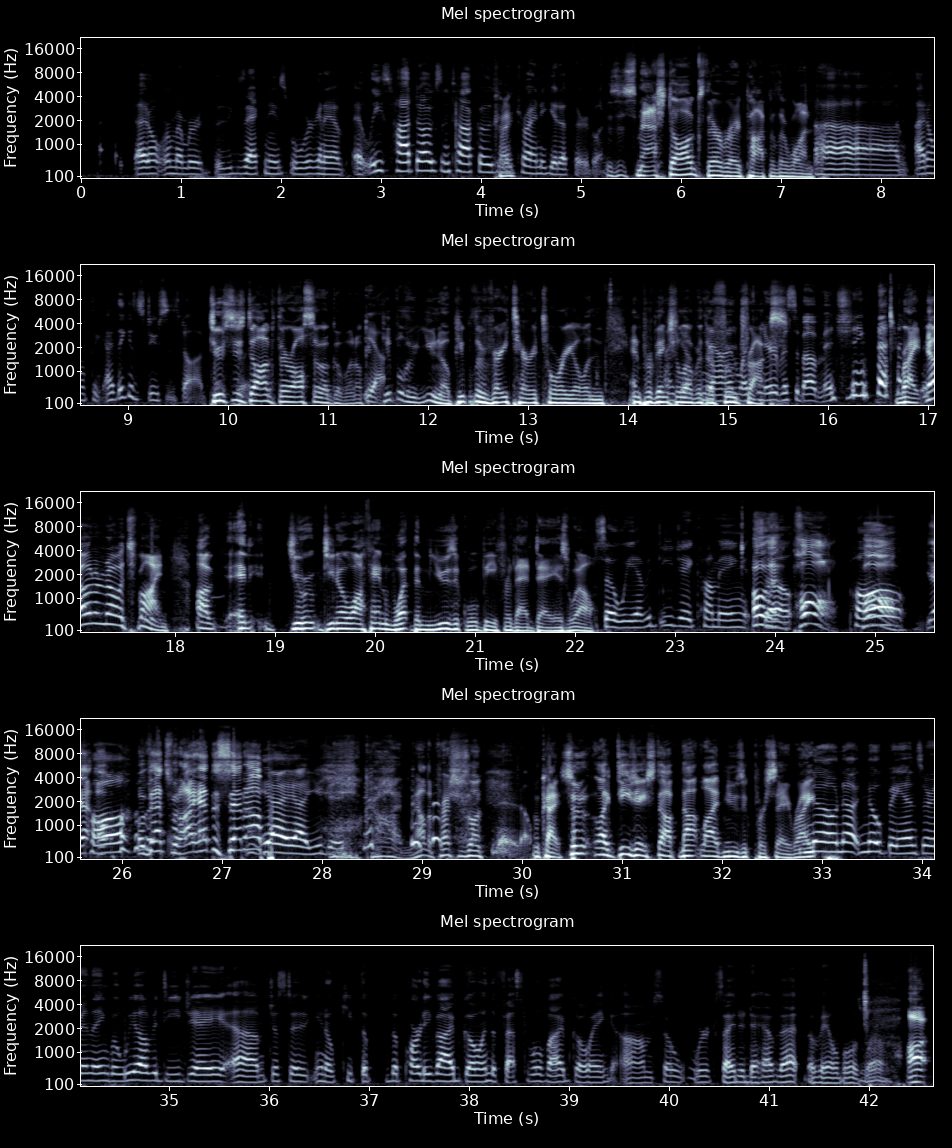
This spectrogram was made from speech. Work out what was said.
I don't remember the exact names, but we're gonna have at least hot dogs and tacos. Okay. And we're trying to get a third one. Is it Smash Dogs? They're a very popular one. Uh, I don't think. I think it's Deuce's Dogs. Deuce's Dogs. They're also a good one. Okay. Yeah. People are you know people are very territorial and and provincial over their food I'm, trucks. nervous about mentioning that. Right. No, no, no. It's fine. Uh, and do you do you know offhand what the music will be for that day as well? So we have a DJ coming. Oh, so that Paul. Paul. Paul. Yeah. Paul. Oh, oh, that's what I had to set up. Yeah, yeah, you did. Oh, God, now the pressure's on. no, no, no. Okay, so like DJ stuff, not live music per se, right? No, no, no bands or anything, but we have a DJ um, just to you know keep the the party vibe going, the festival vibe going. Um, so we're excited to have that available as well. Uh,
